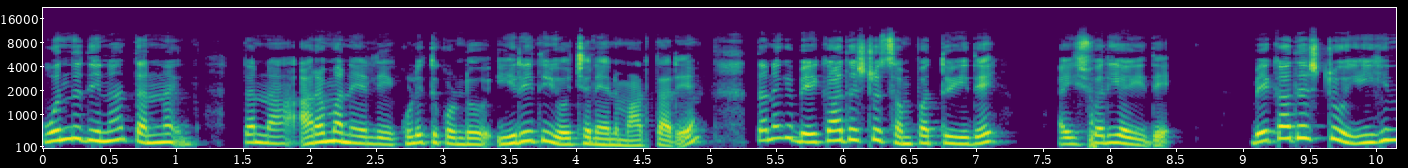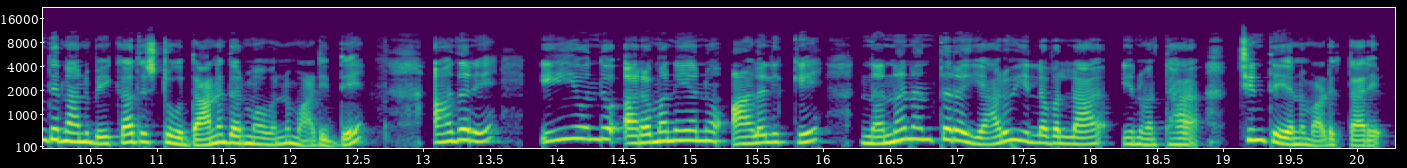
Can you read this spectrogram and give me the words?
ಒಂದು ದಿನ ತನ್ನ ತನ್ನ ಅರಮನೆಯಲ್ಲಿ ಕುಳಿತುಕೊಂಡು ಈ ರೀತಿ ಯೋಚನೆಯನ್ನು ಮಾಡ್ತಾರೆ. ತನಗೆ ಬೇಕಾದಷ್ಟು ಸಂಪತ್ತು ಇದೆ, ಐಶ್ವರ್ಯ ಇದೆ. ಬೇಕಾದಷ್ಟು ಈ ಹಿಂದೆ ನಾನು ಬೇಕಾದಷ್ಟು ದಾನ ಧರ್ಮವನ್ನು ಮಾಡಿದ್ದೆ. ಆದರೆ ಈ ಒಂದು ಅರಮನೆಯನ್ನು ಆಳಲಿಕ್ಕೆ ನನ್ನ ನಂತರ ಯಾರೂ ಇಲ್ಲವಲ್ಲ ಎನ್ನುವಂತಹ ಚಿಂತೆಯನ್ನು ಮಾಡುತ್ತಾರೆ.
